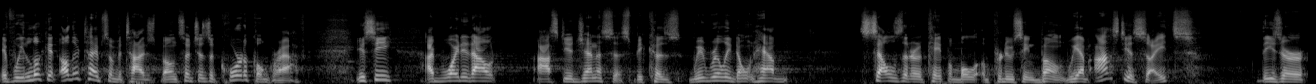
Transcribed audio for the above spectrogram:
If we look at other types of autogenous bone, such as a cortical graft, you see I've whited out osteogenesis because we really don't have cells that are capable of producing bone. We have osteocytes. These are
